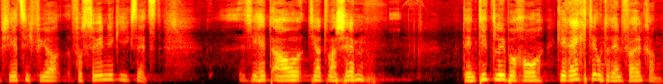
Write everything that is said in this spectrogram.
sie hat sich für Versöhnung eingesetzt. Sie hat auch die Yad Vashem den Titel bekommen, Gerechte unter den Völkern.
